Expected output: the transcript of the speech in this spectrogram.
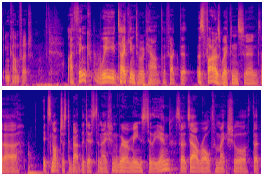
in comfort? I think we take into account the fact that, as far as we're concerned, uh, it's not just about the destination, we're a means to the end. So it's our role to make sure that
